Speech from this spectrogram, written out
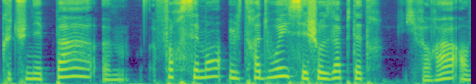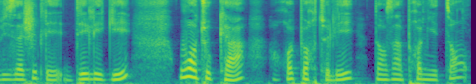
que tu n'es pas euh, forcément ultra doué. Ces choses-là, peut-être il faudra envisager de les déléguer ou en tout cas reporte-les dans un premier temps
